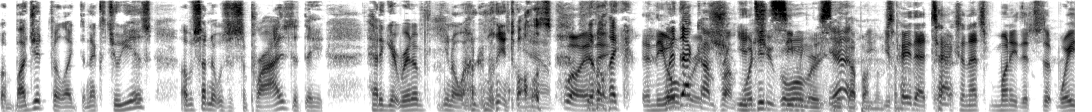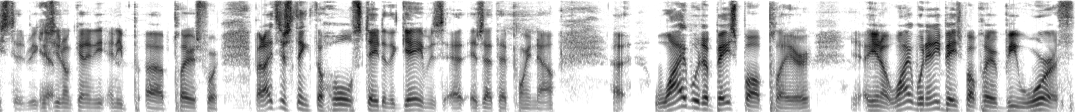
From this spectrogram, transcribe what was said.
a budget for like the next two years. All of a sudden, it was a surprise that they had to get rid of you know hundred million dollars. Well, you and, know, the, like and the where'd that come from? You Once did you go over, sneak Yeah. up on them. you somehow. pay that tax, and that's money that's wasted because Yeah. you don't get any any uh, players for it. But I just think the whole state of the game is is at that point now. Uh, why would a baseball player, you know, why would any baseball player be worth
